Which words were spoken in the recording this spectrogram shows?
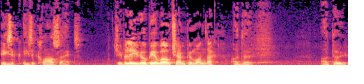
He's a, he's a class act. Do you believe he'll be a world champion one day? I do. I do.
